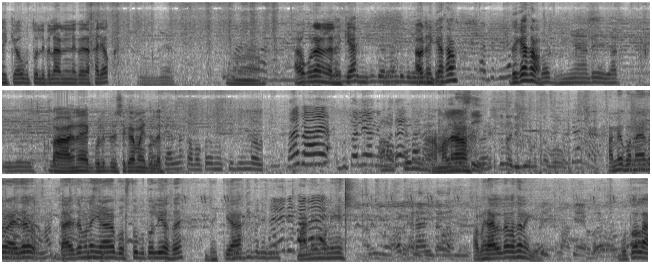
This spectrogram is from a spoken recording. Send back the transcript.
ঢেকীয়াও উতলি পেলাই আনিলেকৈ দেখাই দিয়ক আৰু কোনে আনিলে ঢেকীয়া আৰু ঢেকীয়া চাওঁ ঢেকীয়া চাওঁ ধুনীয়া দেই ইয়াত বায়না এক বলে দুইশো কামাই দিলে আমি বনাই আছোঁ ৰাইজে ৰাইজে মানে ইয়াৰ বস্তু বুটলি আছে ঢেকীয়া মানিমুনি ভেদাইলতা আছে নেকি বুটলা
